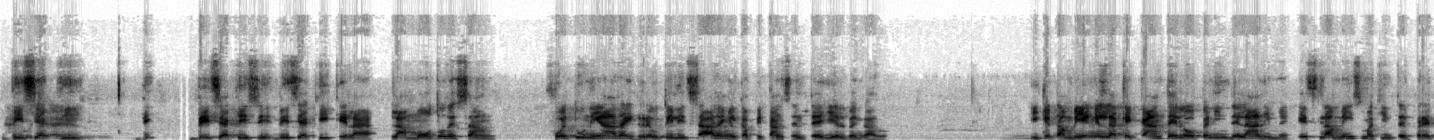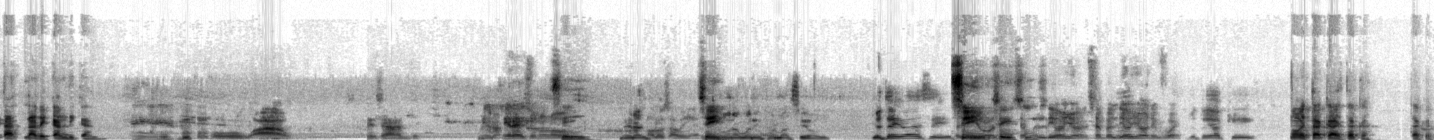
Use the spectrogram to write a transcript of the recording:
dice aquí, di- dice aquí, sí, dice aquí que la, la moto de San fue tuneada y reutilizada en el Capitán Centella y el Vengador. Y que también en la que canta el opening del anime es la misma que interpreta la de Candy Candy. Oh, wow. Interesante. mira, Mira, eso no lo, Sí, mira, no lo sabía. Sí. es una buena información. Yo te iba a decir, sí, Johnny, sí, se sí. perdió Johnny, se perdió Johnny, fue. yo estoy aquí. No, está acá, está acá, está acá.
